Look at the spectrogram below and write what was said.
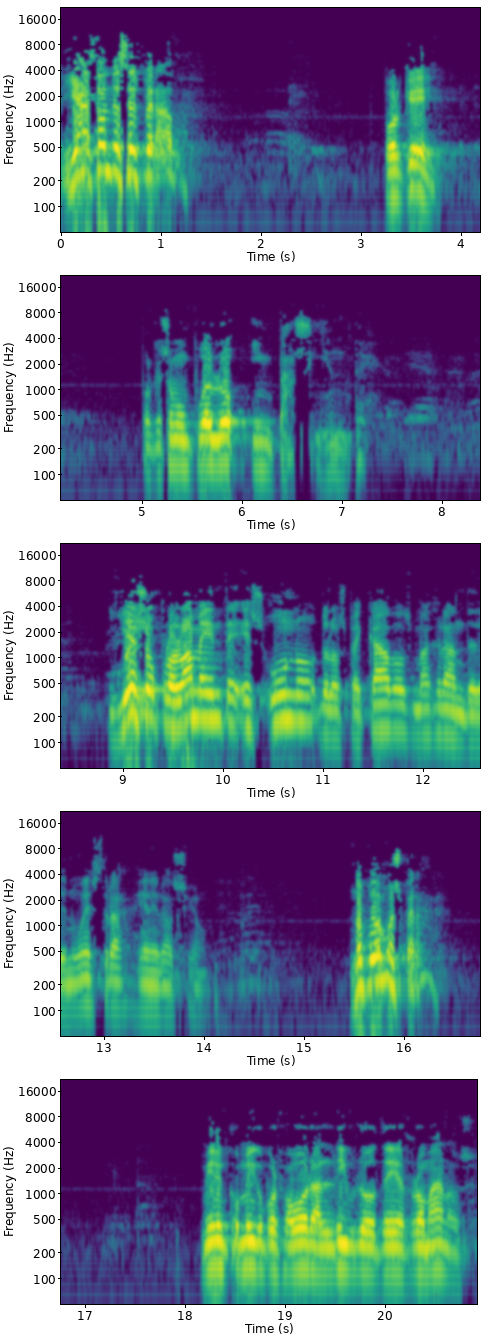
Ya están desesperados. ¿Por qué? Porque somos un pueblo impaciente. Y eso probablemente es uno de los pecados más grandes de nuestra generación. No podemos esperar. Miren conmigo, por favor, al libro de Romanos.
